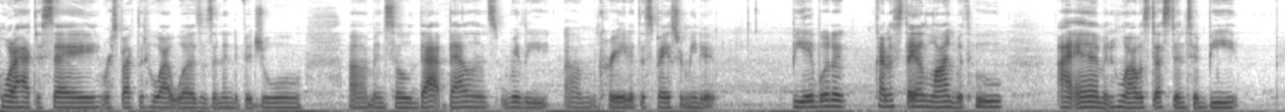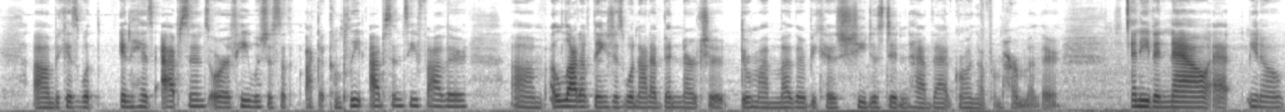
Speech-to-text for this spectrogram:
what I had to say, respected who I was as an individual. Um, and so that balance really um, created the space for me to be able to kind of stay aligned with who I am and who I was destined to be. Um, because with in his absence, or if he was just a, like a complete absentee father, um, a lot of things just would not have been nurtured through my mother because she just didn't have that growing up from her mother and even now at you know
